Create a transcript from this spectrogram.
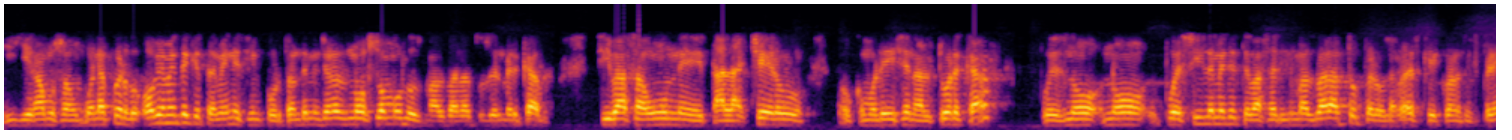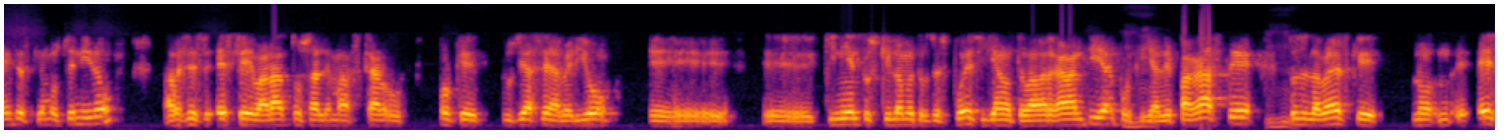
y llegamos a un buen acuerdo. Obviamente que también es importante mencionar, no somos los más baratos del mercado. Si vas a un eh, talachero o como le dicen al tuerca, pues no, no, posiblemente te va a salir más barato, pero la verdad es que con las experiencias que hemos tenido, a veces ese barato sale más caro porque pues ya se averió eh, eh, 500 kilómetros después y ya no te va a dar garantía porque ya le pagaste. Entonces la verdad es que no, es,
